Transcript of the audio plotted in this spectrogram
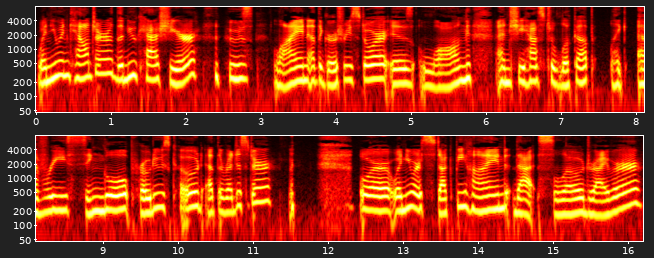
When you encounter the new cashier whose line at the grocery store is long and she has to look up like every single produce code at the register, or when you are stuck behind that slow driver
